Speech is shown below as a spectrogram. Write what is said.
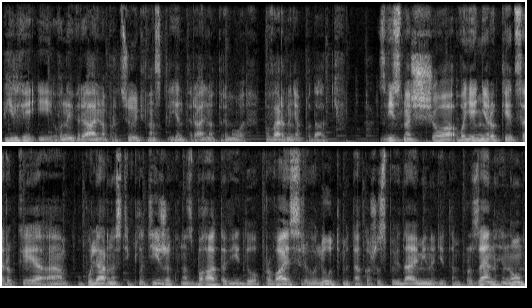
пільги, і вони реально працюють. У нас клієнти реально отримували повернення податків. Звісно, що воєнні роки це роки е, популярності платіжок. У нас багато відео про Vice, Revolut. Ми також розповідаємо іноді там про Zen, Геном.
